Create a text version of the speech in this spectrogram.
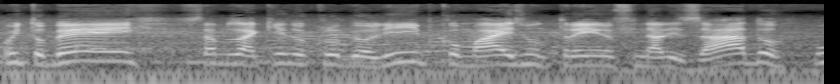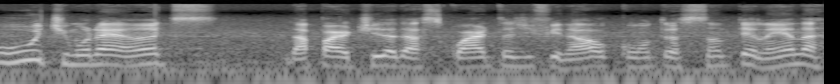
Muito bem, estamos aqui no Clube Olímpico, mais um treino finalizado, o último, né, antes da partida das quartas de final contra Santa Helena,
